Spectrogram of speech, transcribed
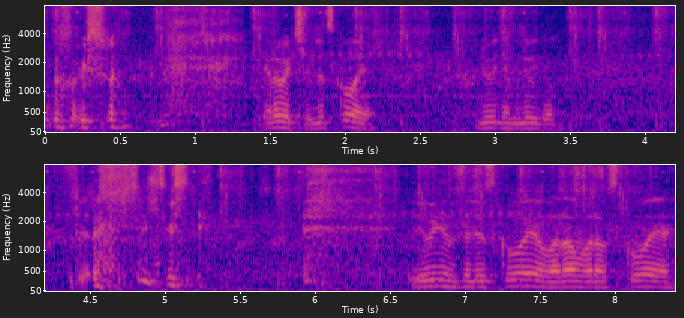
Думаю, що? Короче, людськое. Людям, людям. Людям за людское, ворам воровское.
